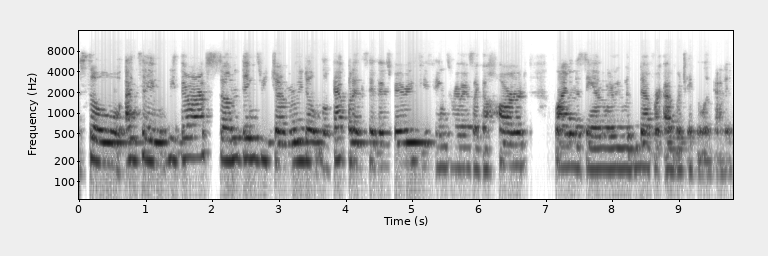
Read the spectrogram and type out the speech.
so I'd say we there are some things we generally don't look at, but I'd say there's very few things where there's like a hard line in the sand where we would never ever take a look at it.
